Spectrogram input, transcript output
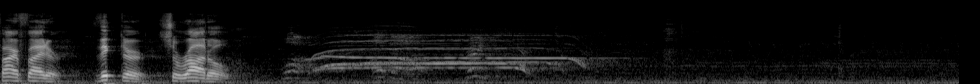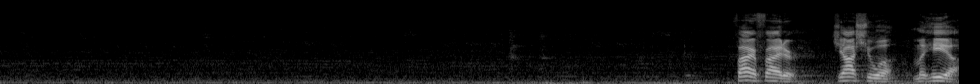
Firefighter Victor Serrato. Firefighter Joshua Mejia.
